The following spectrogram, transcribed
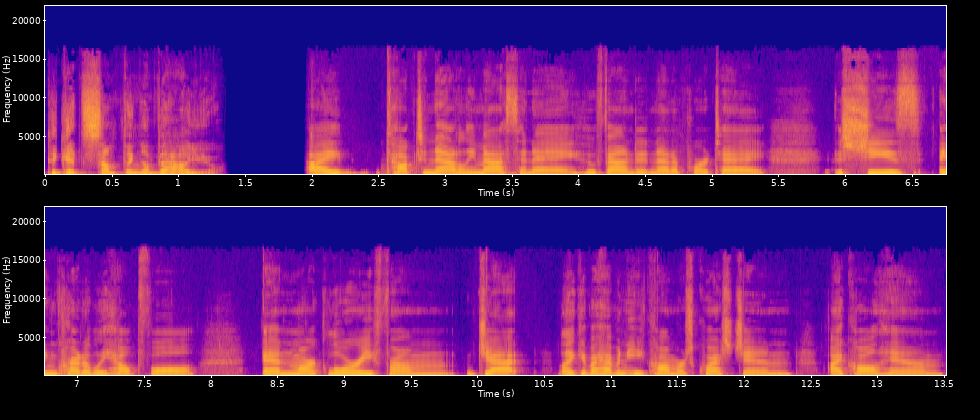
to get something of value. I talked to Natalie Massenet, who founded Net-a-Porter. She's incredibly helpful. And Marc Lore from Jet. Like if I have an e-commerce question, I call him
